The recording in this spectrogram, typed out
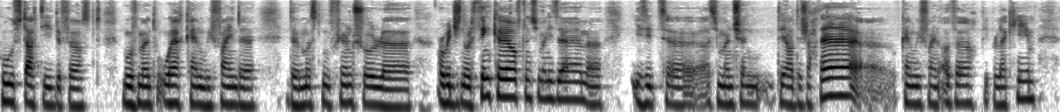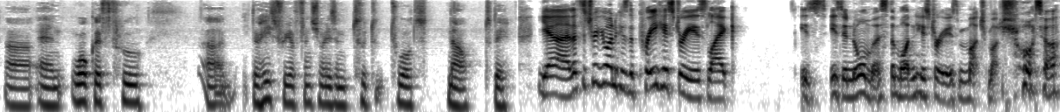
who started the first movement, where can we find uh, the most influential uh, original thinker of transhumanism? Uh, is it, uh, as you mentioned, Teilhard de Chardin? Uh, can we find other people like him? and walk us through the history of transhumanism to, to, towards now, today? Yeah, that's a tricky one because the prehistory is like is is enormous. The modern history is much much shorter.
